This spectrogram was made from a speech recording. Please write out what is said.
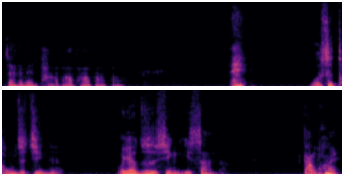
在那边爬爬爬爬爬。哎，我是童子军的，我要日行一善了，赶快，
